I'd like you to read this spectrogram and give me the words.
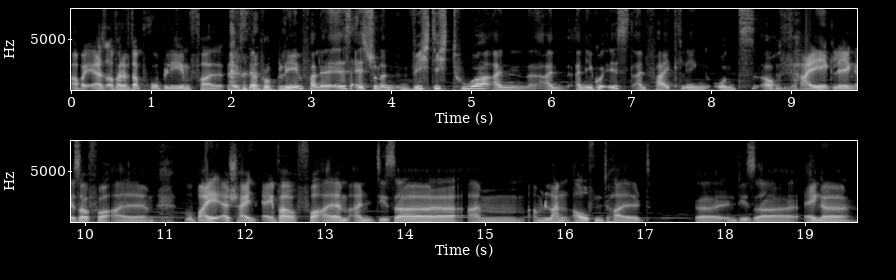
Aber er ist auf jeden Fall der Problemfall. Er ist der Problemfall. Er ist, er ist schon ein Wichtigtour, ein, ein, ein Egoist, ein Feigling und auch. Ein Feigling ist er vor allem. Wobei er scheint einfach vor allem an dieser, am, am langen Aufenthalt äh, in dieser Enge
